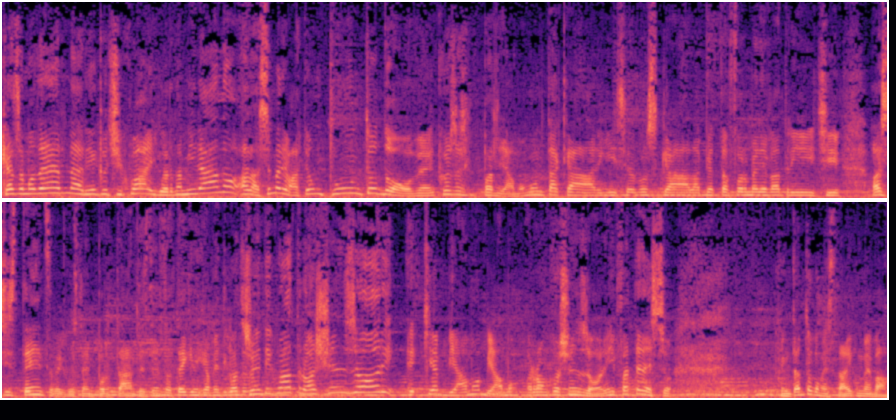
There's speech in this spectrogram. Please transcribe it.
Casa Moderna, rieccoci qua, Igor da Milano. Allora, siamo arrivati a un punto dove cosa parliamo? Montacarichi, servoscala, piattaforme elevatrici, assistenza, perché questo è importante, assistenza tecnica 24 su 24, ascensori e chi abbiamo? Abbiamo Ronco Ascensori. Infatti adesso Intanto come stai? Come va?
